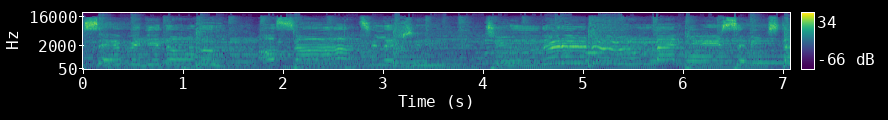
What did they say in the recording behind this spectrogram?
Sevgi dolu o saatleri Çıldırırdım belki sevinçten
